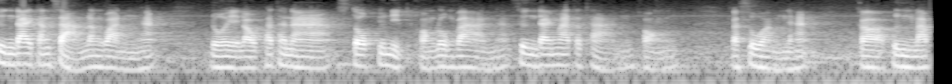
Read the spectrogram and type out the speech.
ซึ่งได้ทั้ง 3 รางวัลนะฮะ โดยเราพัฒนา Stoke Unit ของโรงพยาบาลนะ ซึ่งได้มาตรฐานของกระทรวงนะฮะ ก็เพิ่งรับ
